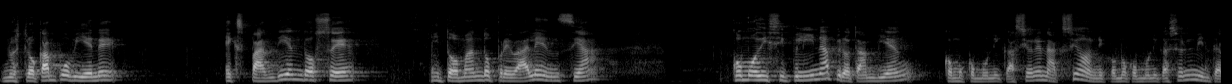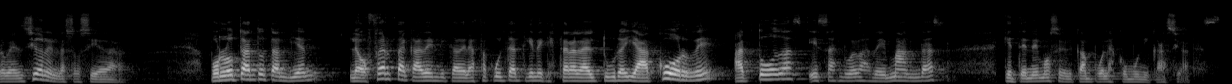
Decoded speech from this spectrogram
nuestro campo viene expandiéndose y tomando prevalencia como disciplina, pero también como comunicación en acción y como comunicación en intervención en la sociedad. Por lo tanto, también la oferta académica de la facultad tiene que estar a la altura y acorde a todas esas nuevas demandas que tenemos en el campo de las comunicaciones.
